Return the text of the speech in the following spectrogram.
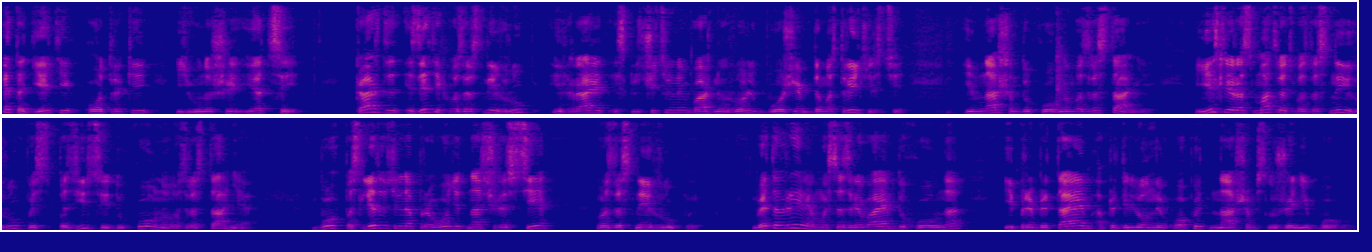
Это дети, отроки, юноши и отцы – Каждая из этих возрастных групп играет исключительно важную роль в Божьем домостроительстве и в нашем духовном возрастании. И если рассматривать возрастные группы с позиции духовного возрастания, Бог последовательно проводит нас через все возрастные группы. В это время мы созреваем духовно и приобретаем определенный опыт в нашем служении Богу.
